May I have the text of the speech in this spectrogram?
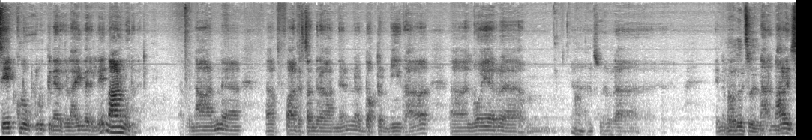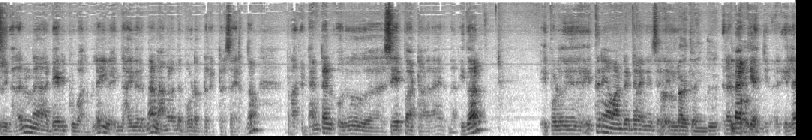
செயற்குழு உறுப்பினர்கள் ஐவரிலே நானும் ஒருவர். நான் father Chandrakanthan doctor Meera lawyer என்ன நாதன் ஸ்ரீதரன். டேவிட் பூவாலபிள்ளை இந்த ஐவரும் தான் நாங்கள் அந்த போர்ட் ஆஃப் டைரக்டர்ஸாக இருந்தோம். டங்டன் ஒரு செயற்பாட்டாளராக இருந்தார். இதான் இப்பொழுது இத்தனையாம் ஆண்டு ரெண்டாயிரத்தி ஐந்து ரெண்டாயிரத்தி அஞ்சு இதில்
